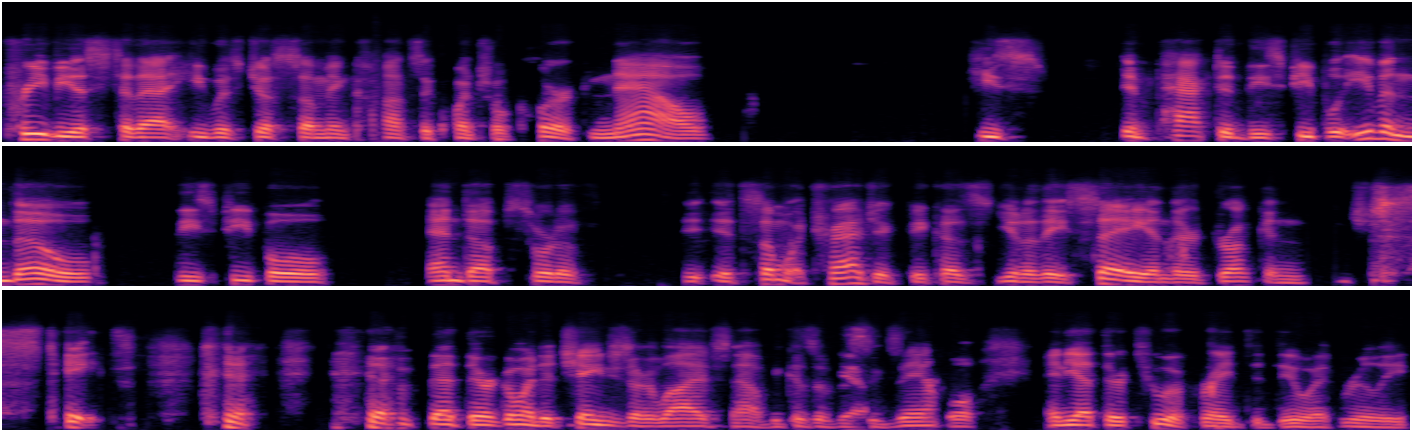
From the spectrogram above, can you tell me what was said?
Previous to that, he was just some inconsequential clerk. Now he's impacted these people, even though these people end up sort of it's somewhat tragic because you know they say in their drunken states that they're going to change their lives now because of this yeah. example and yet they're too afraid to do it really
